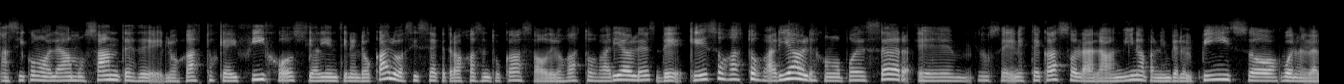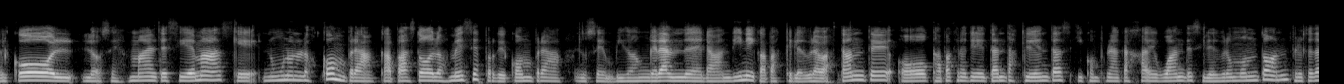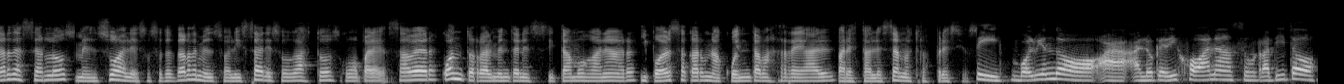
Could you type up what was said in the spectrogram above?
así como hablábamos antes de los gastos que hay fijos, si alguien tiene local o así sea que trabajas en tu casa o de los gastos variables, de que esos gastos variables como puede ser, eh, no sé, en este caso la lavandina para limpiar el piso, bueno, el alcohol, los esmaltes y demás, que uno no los compra capaz todos los meses porque compra, no sé, un bidón grande de lavandina y capaz que le dura bastante o capaz que no tiene tantas clientas y compra una caja de guantes y le dura un montón, pero tratar de hacerlos mensuales, o sea, tratar de mensualizar esos gastos como para saber cuánto realmente necesitamos ganar y poder sacar una cuenta más real para establecer nuestros precios. Sí, volviendo a, a lo que dijo Ana hace un ratito,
